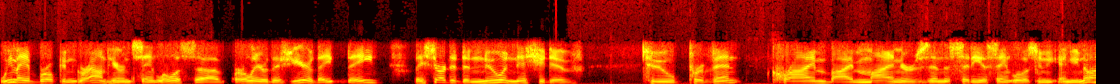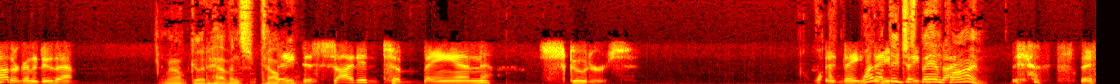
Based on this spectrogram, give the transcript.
we may have broken ground here in St. Louis uh, earlier this year. They they they started a new initiative to prevent crime by minors in the city of St. Louis. And, and you know how they're going to do that? Well, good heavens, tell they me. They decided to ban scooters. Why, they, why don't they, they just ban decided, crime? they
